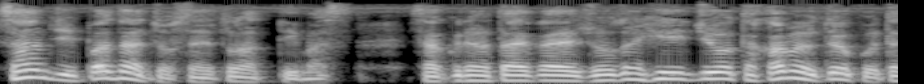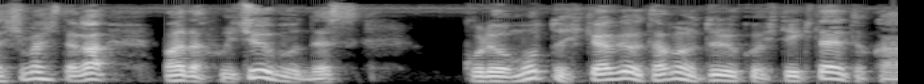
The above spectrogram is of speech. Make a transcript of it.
31%が女性となっています。昨年の大会で上手に比率を高める努力をいたしましたが、まだ不十分です。これをもっと引き上げるための努力をしていきたいと考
